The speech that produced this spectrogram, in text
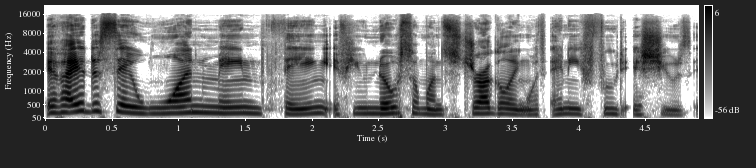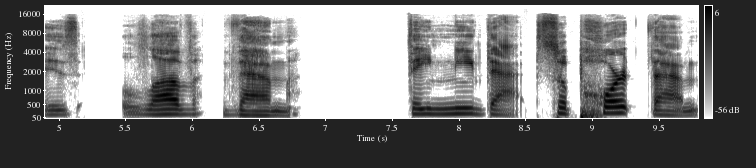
If I had to say one main thing, if you know someone struggling with any food issues, is love them. They need that. Support them.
